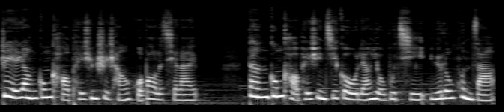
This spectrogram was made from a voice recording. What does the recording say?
这也让公考培训市场火爆了起来。但公考培训机构良莠不齐，鱼龙混杂，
